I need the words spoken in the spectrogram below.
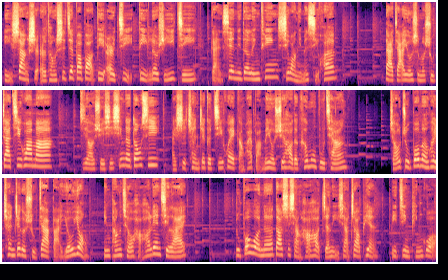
以上是儿童世界报报第二季第六十一集，感谢你的聆听，希望你们喜欢。大家有什么暑假计划吗？是要学习新的东西，还是趁这个机会赶快把没有学好的科目补强？小主播们会趁这个暑假把游泳、乒乓球好好练起来。主播我呢，倒是想好好整理一下照片，毕竟苹果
